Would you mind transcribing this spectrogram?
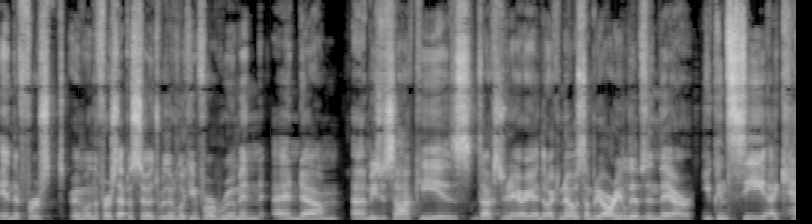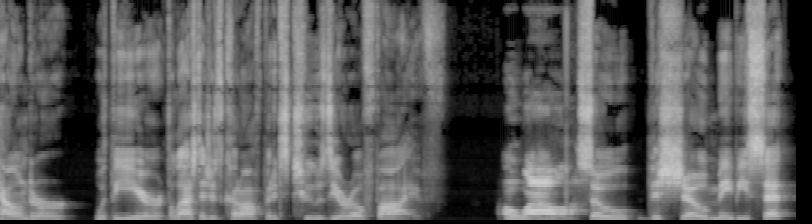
in the first in one of the first episodes where they're looking for a room and and um, uh, Mizusaki is ducks into an area and they're like, no, somebody already lives in there. You can see a calendar with the year. The last digit is cut off, but it's two zero five. oh, wow. So this show may be set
